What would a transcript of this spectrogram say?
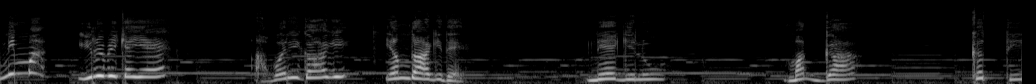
ನಿಮ್ಮ ಇರುವಿಕೆಯೇ ಅವರಿಗಾಗಿ ಎಂದಾಗಿದೆ. ನೇಗಿಲು, ಮಗ್ಗ, ಕತ್ತಿ,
